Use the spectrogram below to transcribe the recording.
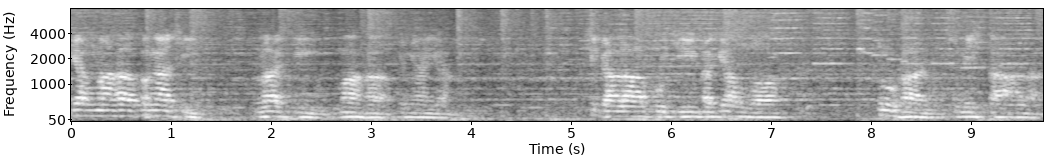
yang maha pengasih lagi maha penyayang. Segala puji bagi Allah Tuhan semesta alam.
